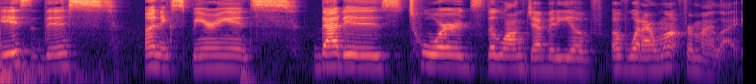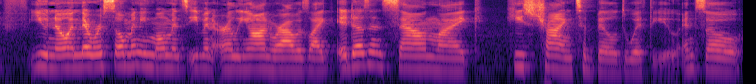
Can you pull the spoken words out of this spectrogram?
is this an experience that is towards the longevity of of what I want for my life. You know, and there were so many moments even early on where I was like it doesn't sound like he's trying to build with you. And so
